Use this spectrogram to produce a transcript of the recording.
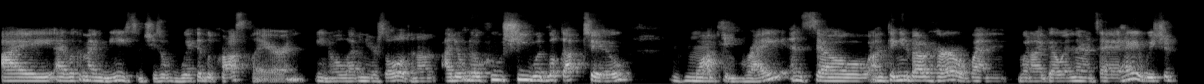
I, I look at my niece and she's a wicked lacrosse player and you know 11 years old and I'm, I don't know who she would look up to mm-hmm. watching right? And so i'm thinking about her when when i go in there and say hey we should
